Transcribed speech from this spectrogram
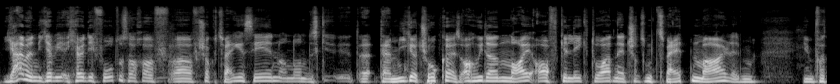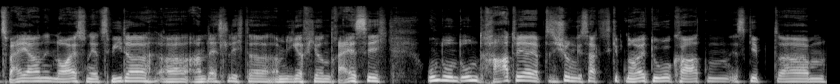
Ja, ich, meine, ich habe ich hab die Fotos auch auf, auf Shock 2 gesehen und, und es, der, Amiga Joker ist auch wieder neu aufgelegt worden, jetzt schon zum zweiten Mal, eben, eben vor zwei Jahren ein neues und jetzt wieder äh, anlässlich der Amiga 34 und, und, und Hardware, ich habe das schon gesagt, es gibt neue Duo-Karten, es gibt ähm,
